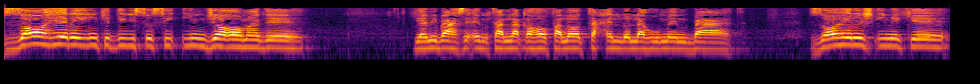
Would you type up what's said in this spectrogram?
ظاهر این که 230 اینجا آمده یعنی بحث انطلقها فلا تحل له من بعد. ظاهرش اینه که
